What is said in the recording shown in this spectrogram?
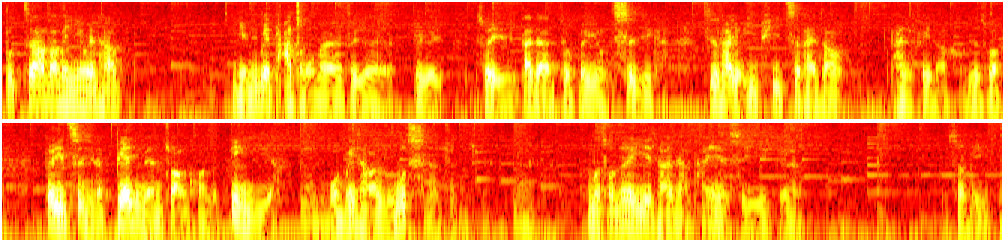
不，这张照片因为他眼睛被打肿了，这个这个，所以大家就会有刺激感。其实他有一批自拍照拍得非常好，就是说对于自己的边缘状况的定义啊，我没想到如此的准确。嗯。那么从这个意义上来讲，他也是一个社会艺术。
